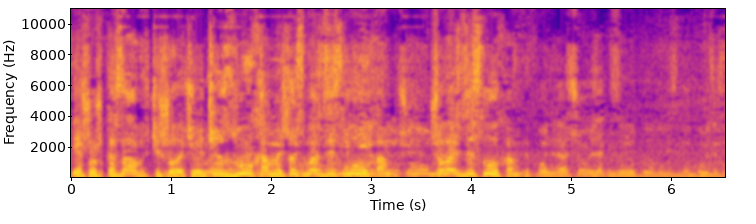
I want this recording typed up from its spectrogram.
Я що ж казав, чи що? Чи, чи з вухами, щось у вас зі слухом? Що у вас зі слухом? Не понял, а що, як ви зі мною спілкуєтеся?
